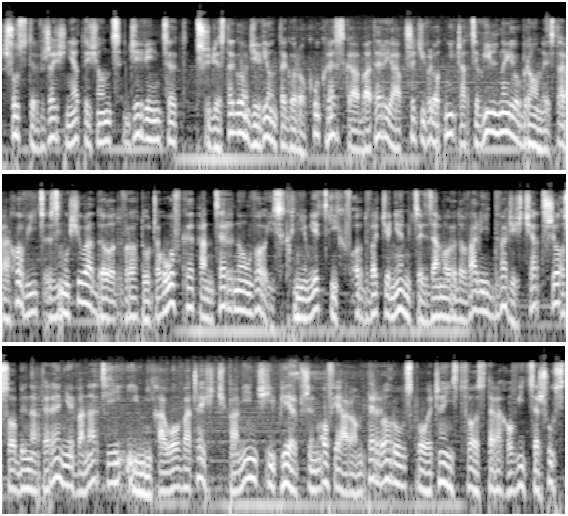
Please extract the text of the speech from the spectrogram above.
6 września 1939 roku kreska bateria przeciwlotnicza cywilnej obrony Starachowic zmusiła do odwrotu czołówkę pancerną wojsk niemieckich. W odwecie Niemcy zamordowali 23 osoby na terenie Wanacji i Michałowa. Cześć pamięci. Pierwszym ofiarom terroru społeczeństwo Starachowice 6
